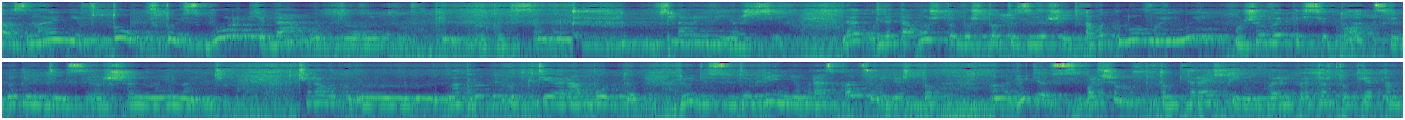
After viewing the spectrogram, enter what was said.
сознании, в, том, в той сборке, да, вот э, как это самое, в старой версии, да, для того, чтобы что-то завершить. А вот новые мы уже в этой ситуации выглядим совершенно иначе. Вчера вот на группе, вот где я работаю, люди с удивлением рассказывали, что а, люди с большим опытом терапии говорили про то, что вот я там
